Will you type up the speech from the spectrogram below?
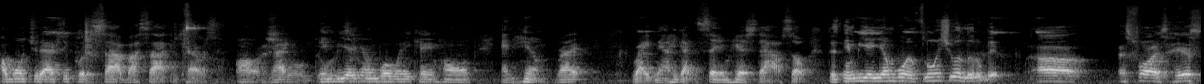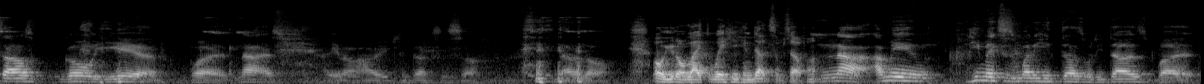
I want you to actually put a side by side comparison. Oh, right? NBA YoungBoy when he came home and him, right? Right now, he got the same hairstyle. So, does NBA YoungBoy influence you a little bit? Uh, as far as hairstyles go, yeah, but not as you know how he conducts himself. Not at all. oh, you don't like the way he conducts himself, huh? Nah, I mean, he makes his money, he does what he does, but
